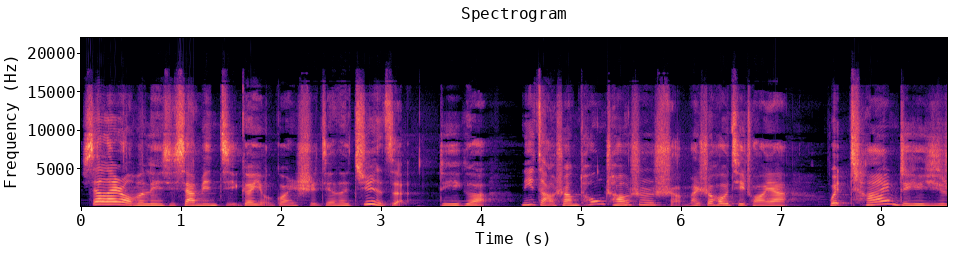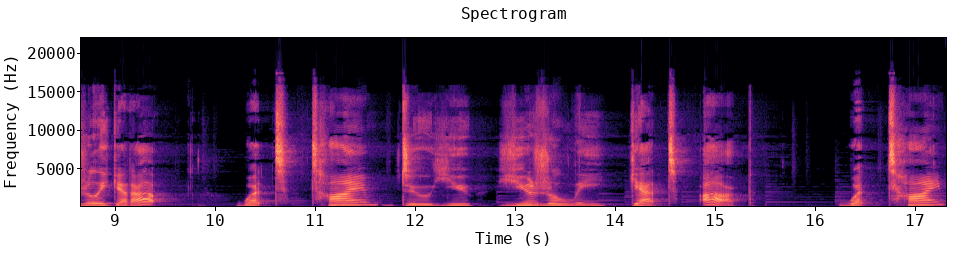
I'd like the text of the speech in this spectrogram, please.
下来，让我们练习下面几个有关时间的句子。第一个，你早上通常是什么时候起床呀？What time do you usually get up? What time do you usually get up? What time?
